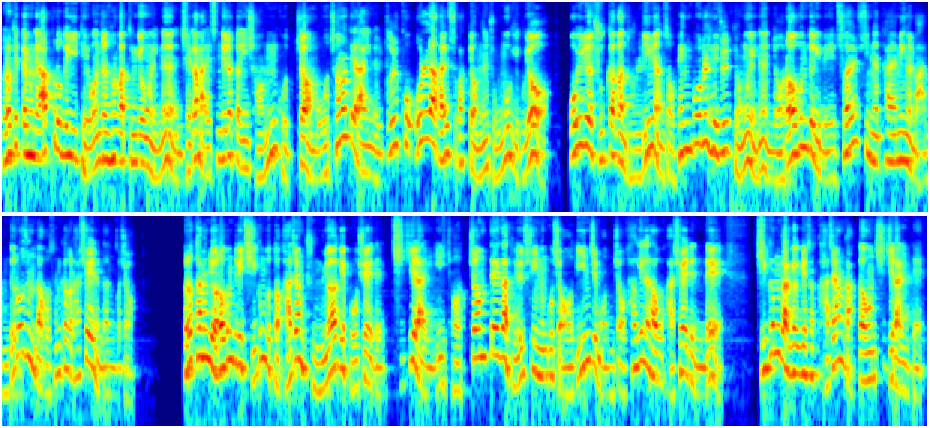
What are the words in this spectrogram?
그렇기 때문에 앞으로도 이 대원전선 같은 경우에는 제가 말씀드렸던 이 전 고점 5천원대 라인을 뚫고 올라갈 수밖에 없는 종목이고요. 오히려 주가가 눌리면서 횡보를 해줄 경우에는 여러분들이 매수할 수 있는 타이밍을 만들어준다고 생각을 하셔야 된다는 거죠. 그렇다면 여러분들이 지금부터 가장 중요하게 보셔야 될 지지라인, 이 저점대가 될 수 있는 곳이 어디인지 먼저 확인을 하고 가셔야 되는데 지금 가격에서 가장 가까운 지지라인대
